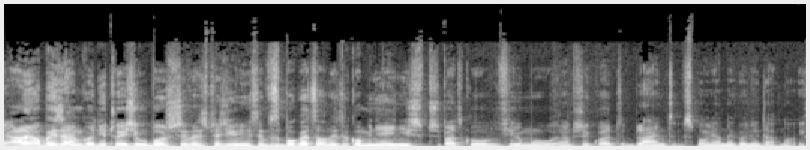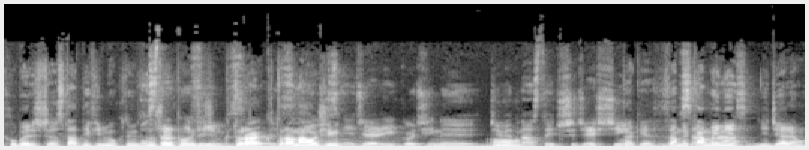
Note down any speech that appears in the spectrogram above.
Y, Ale obejrzałem go, nie czuję się uboższy, wręcz przeciwnie, jestem wzbogacony, tylko mniej niż w przypadku filmu na przykład Blind, wspomnianego niedawno. I Hubert, jeszcze ostatni film, o którym zdążyłem powiedzieć. film z- Która, która na osi? Z niedzieli godziny 19.30. Tak jest, zamykamy nie, niedzielę.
